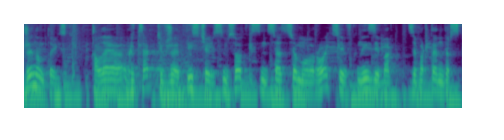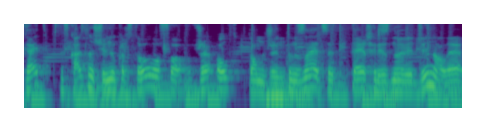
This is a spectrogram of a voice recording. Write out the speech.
джином та віскі. Але в рецепті вже 1887 році в книзі The Bartender's Guide вказано, що він використовував е, вже Old Tom Gin. Хто не знає, це теж різновид джину, але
